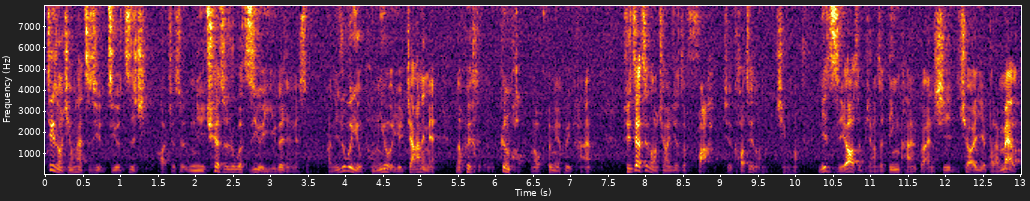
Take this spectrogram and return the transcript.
这种情况只有只有自己啊，就是你确实如果只有一个人的时候啊，你如果有朋友有家里面，那会更好，那我后面会谈。所以在这种情况就是法，就是靠这种情况，你只要是比方说盯盘短期效益把它卖了，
